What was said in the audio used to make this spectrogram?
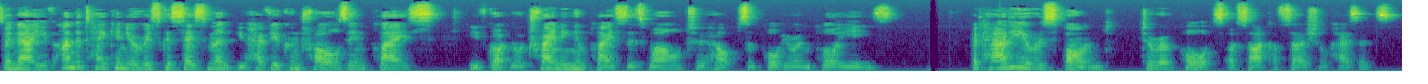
So now you've undertaken your risk assessment, you have your controls in place, you've got your training in place as well to help support your employees. But how do you respond to reports of psychosocial hazards?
